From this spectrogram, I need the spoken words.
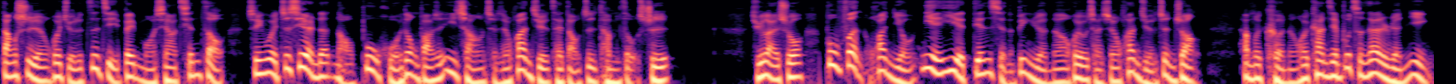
当事人会觉得自己被摩西亚牵走，是因为这些人的脑部活动发生异常，产生幻觉，才导致他们走失。举例来说，部分患有颞叶癫痫的病人呢，会有产生幻觉的症状，他们可能会看见不存在的人影，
